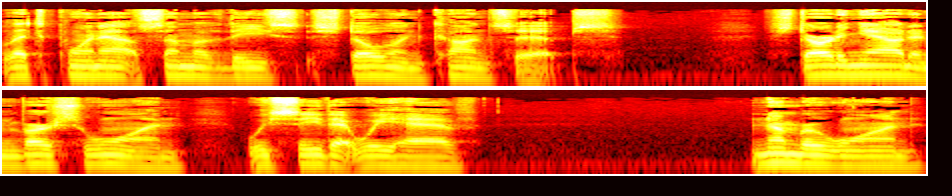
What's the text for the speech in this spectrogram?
let's point out some of these stolen concepts. Starting out in verse 1, we see that we have number 1,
